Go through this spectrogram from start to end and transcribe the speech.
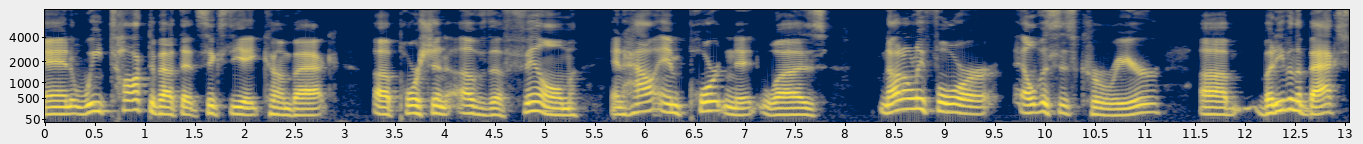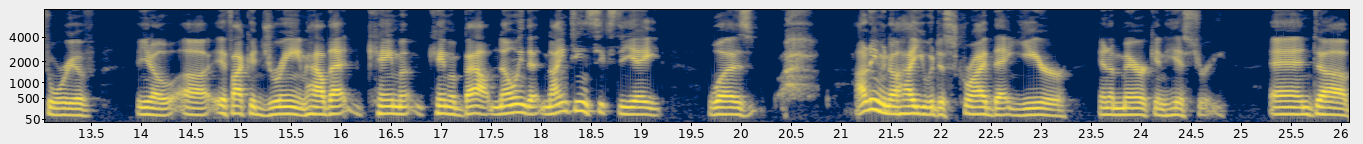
and we talked about that 68 comeback uh, portion of the film and how important it was, not only for Elvis's career, uh, but even the backstory of you know, uh, if I could dream, how that came came about, knowing that 1968 was, I don't even know how you would describe that year in American history, and uh,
